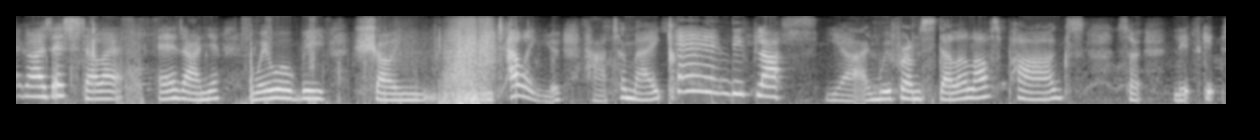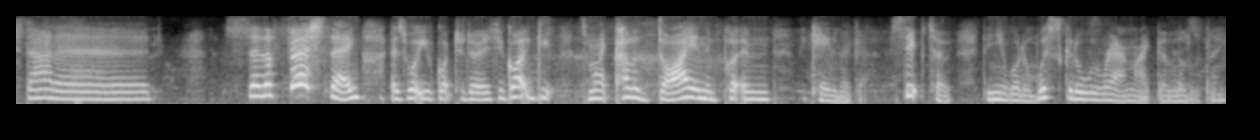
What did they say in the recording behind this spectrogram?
Hi guys, it's Stella and Anya, and we will be showing and telling you how to make candy floss. Yeah, and we're from Stella Loves Pugs, so let's get started. So the first thing is what you've got to do is you've got to get some like coloured dye and then put in the candy maker. Step two, then you've got to whisk it all around like a little thing.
